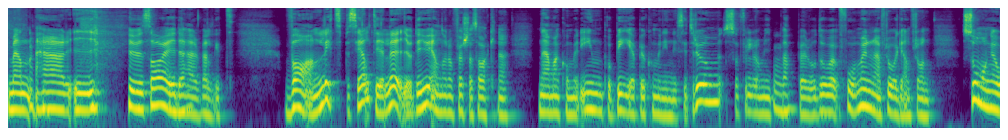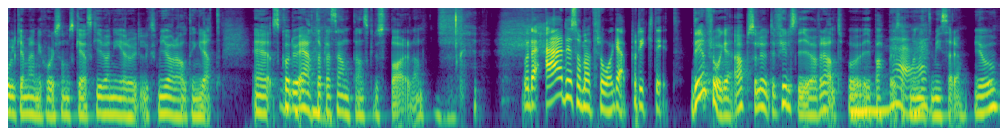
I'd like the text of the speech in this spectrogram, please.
Men här i USA är det här väldigt vanligt, speciellt i LA. Och det är ju en av de första sakerna när man kommer in på BB och kommer in i sitt rum så fyller de i papper och då får man den här frågan från så många olika människor som ska skriva ner och liksom göra allting rätt. Eh, ska du äta placentan, ska du spara den? Och det är det som en fråga på riktigt. Det är en fråga, absolut. Det fylls i överallt på, i papper så att man inte missar det. Jo.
